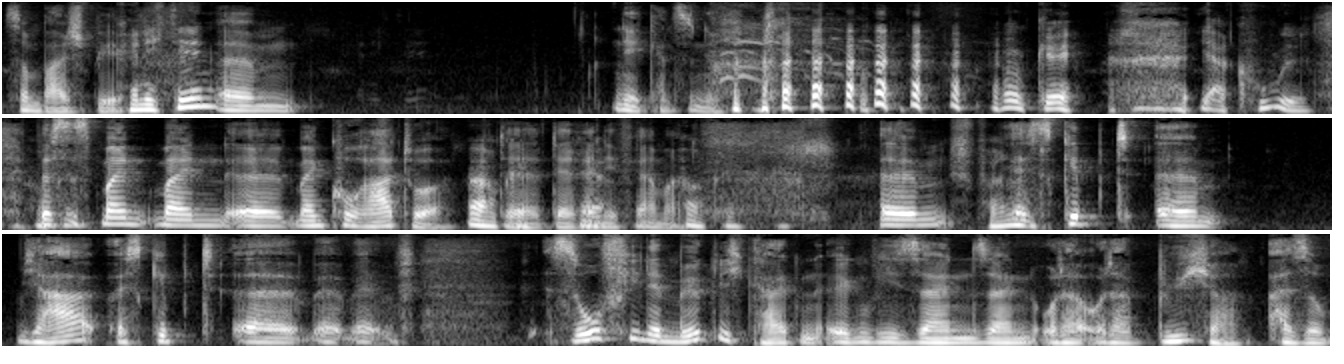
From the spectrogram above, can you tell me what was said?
zum Beispiel. Kenn ich den? Ähm, nee, kennst du nicht. Okay. Ja, cool. Okay. Das ist mein, mein, äh, mein Kurator, ah, okay. der, der René ja. Fährmann. Okay. Ähm, Spannend. Es gibt, ähm, ja, es gibt äh, äh, so viele Möglichkeiten irgendwie sein, sein oder, oder Bücher. Also,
